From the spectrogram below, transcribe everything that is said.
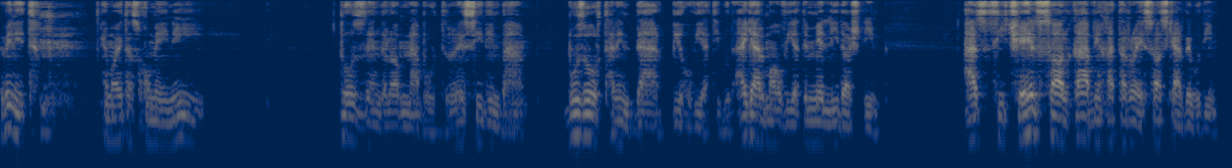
ببینید حمایت از خمینی دزد انقلاب نبود رسیدیم به هم. بزرگترین درد بیهویتی بود. اگر ما هویت ملی داشتیم از سی چهل سال قبل این خطر رو احساس کرده بودیم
